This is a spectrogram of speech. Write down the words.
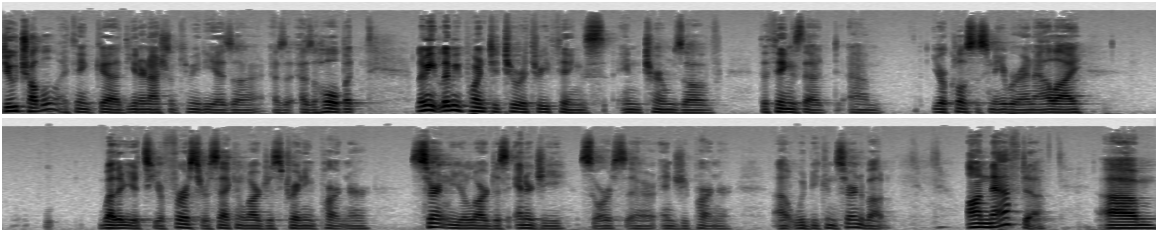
do trouble, I think, uh, the international community as a, as a, as a whole. But let me let me point to two or three things in terms of the things that um, your closest neighbor and ally whether it's your first or second largest trading partner, certainly your largest energy source, uh, energy partner, uh, would be concerned about. On NAFTA, um,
